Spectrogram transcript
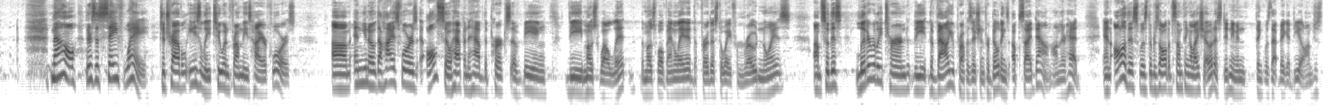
now there's a safe way to travel easily to and from these higher floors. Um, and you know, the highest floors also happen to have the perks of being the most well lit, the most well ventilated, the furthest away from road noise. Um, so this literally turned the, the value proposition for buildings upside down on their head. And all of this was the result of something Elisha Otis didn't even think was that big a deal. I'm just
